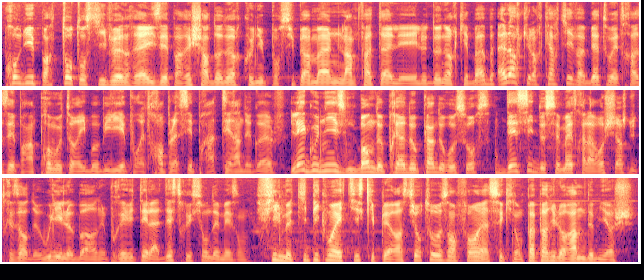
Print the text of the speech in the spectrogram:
Produit par Tonton Steven, réalisé par Richard Donner, connu pour Superman, L'arme fatale et le Donner Kebab, alors que leur quartier va bientôt être rasé par un promoteur immobilier pour être remplacé par un terrain de golf, les Goonies, une bande de préados pleins de ressources, décident de se mettre à la recherche du trésor de Willy le pour éviter la destruction des maisons. Film typiquement 80 qui plaira surtout aux enfants et à ceux qui n'ont pas perdu leur âme de mioche.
